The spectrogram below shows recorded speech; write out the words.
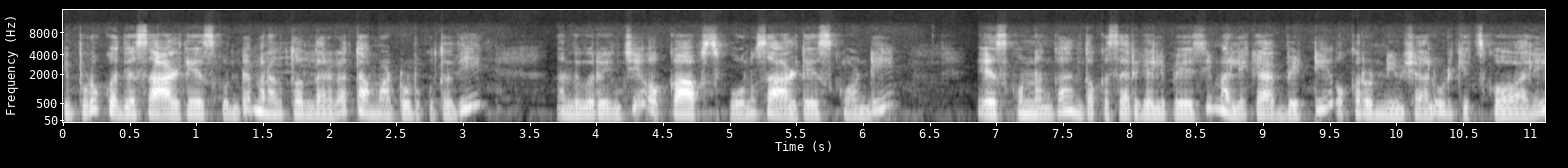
ఇప్పుడు కొద్దిగా సాల్ట్ వేసుకుంటే మనకు తొందరగా టమాటా ఉడుకుతుంది. అందు గురించి ఒక హాఫ్ స్పూన్ సాల్ట్ వేసుకోండి. వేసుకున్నాక అంత ఒకసారి కలిపేసి మళ్ళీ క్యాప్ పెట్టి ఒక రెండు నిమిషాలు ఉడికించుకోవాలి.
